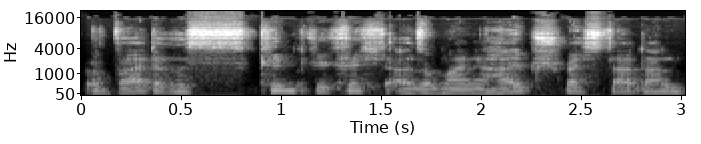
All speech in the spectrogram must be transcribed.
weiteres Kind gekriegt, also meine Halbschwester dann.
